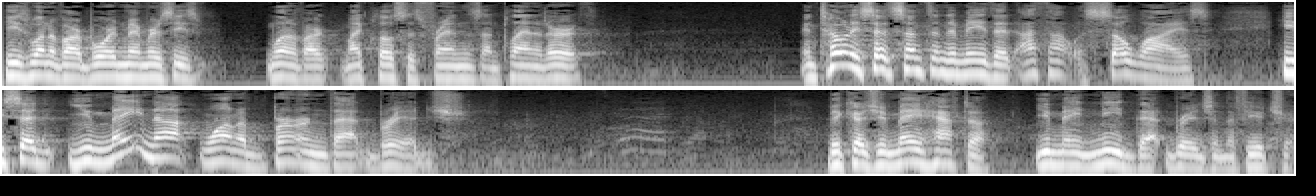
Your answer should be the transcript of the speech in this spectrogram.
he's one of our board members. He's one of our, my closest friends on planet Earth. And Tony said something to me that I thought was so wise. He said, You may not want to burn that bridge because you may have to, you may need that bridge in the future.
